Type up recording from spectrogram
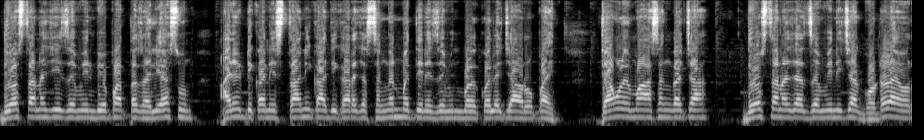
देवस्थानाची जमीन बेपत्ता झाली असून अनेक ठिकाणी स्थानिक अधिकाऱ्याच्या संगनमतीने जमीन बळकवल्याचे आरोप आहेत. त्यामुळे महासंघाच्या देवस्थानाच्या जमिनीच्या घोटाळ्यावर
